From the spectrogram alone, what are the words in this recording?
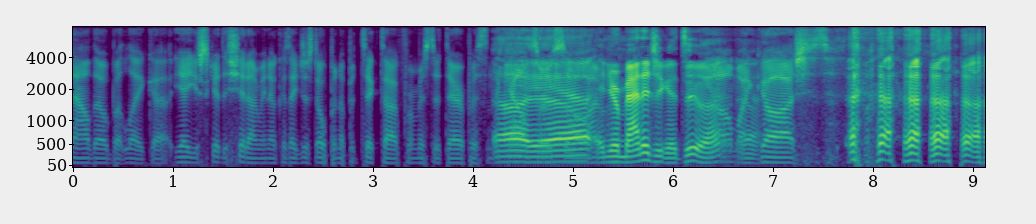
now, though, but like, uh, yeah, you scared the shit out of me now because I just opened up a TikTok for Mr. Therapist and the Oh counselor. yeah, so and you're managing it too, huh? oh my Yeah. gosh, put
